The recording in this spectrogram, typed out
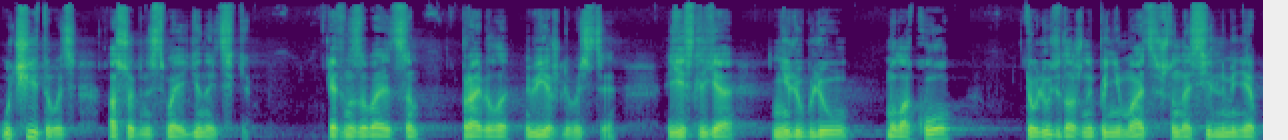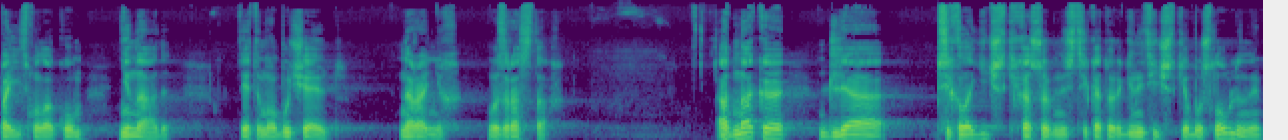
учитывать особенность моей генетики. Это называется правило вежливости. Если я не люблю молоко, то люди должны понимать, что насильно меня поить молоком не надо. Этому обучают на ранних возрастах. Однако для психологических особенностей, которые генетически обусловлены,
